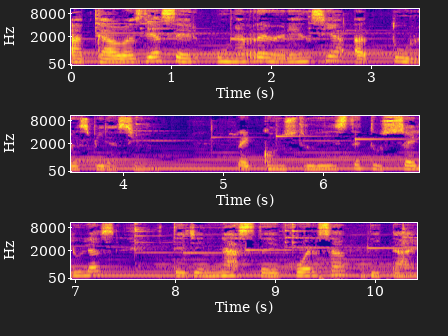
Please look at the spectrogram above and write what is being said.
Acabas de hacer una reverencia a tu respiración. Reconstruiste tus células y te llenaste de fuerza vital.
